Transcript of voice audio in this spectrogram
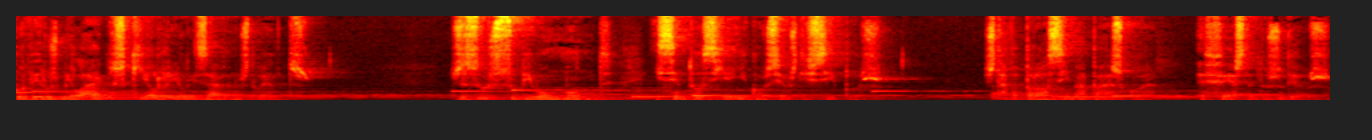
por ver os milagres que ele realizava nos doentes. Jesus subiu a um monte e sentou-se aí com os seus discípulos. Estava próxima a Páscoa, a festa dos judeus.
